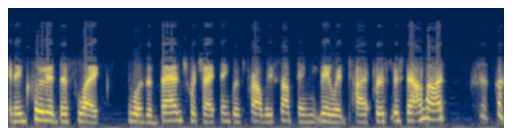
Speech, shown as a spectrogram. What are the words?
It included this like was a bench, which I think was probably something they would tie prisoners down on.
